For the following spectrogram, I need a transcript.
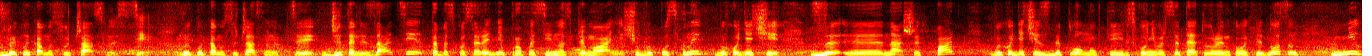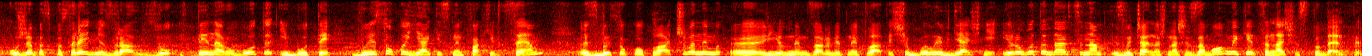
з викликами сучасності, викликами сучасності діджиталізації та безпосередньо професійного спрямування, щоб випускник, виходячи з е, наших парт, виходячи з дипломом Київського університету ринкових відносин, міг уже безпосередньо зразу йти на роботу і бути високоякісним фахівцем з високооплачуваним е, рівнем заробітної плати, щоб були вдячні і роботодавці нам, і звичайно ж наші замовники це наші студенти.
